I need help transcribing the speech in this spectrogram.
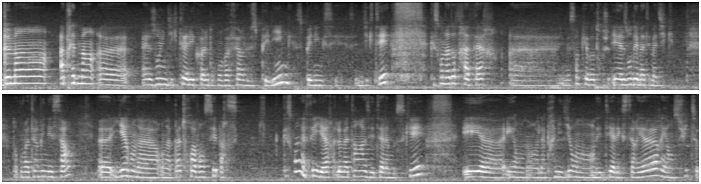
Demain, après-demain, euh, elles ont une dictée à l'école, donc on va faire le spelling. Spelling, c'est dictée. Qu'est-ce qu'on a d'autre à faire? Euh, Il me semble qu'il y a autre. Et elles ont des mathématiques. Donc on va terminer ça. Euh, hier, on n'a pas trop avancé parce que... Qu'est-ce qu'on a fait hier? Le matin, elles étaient à la mosquée. Et, et l'après-midi, on, était à l'extérieur. Et ensuite,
